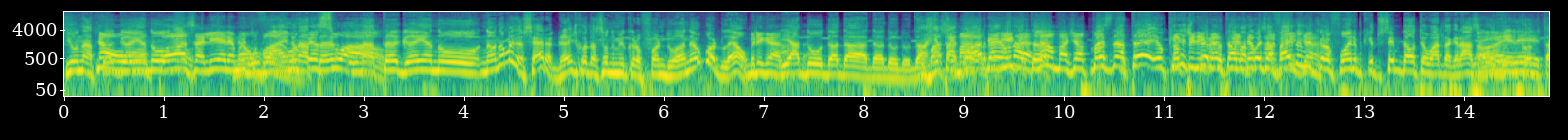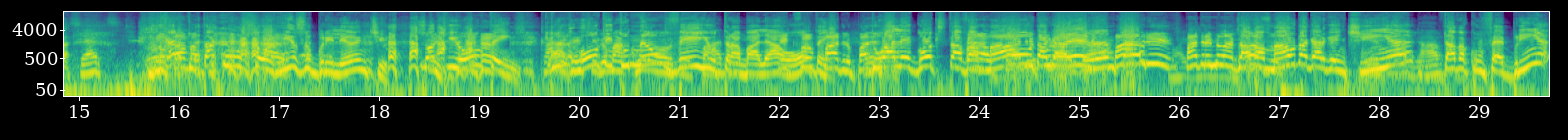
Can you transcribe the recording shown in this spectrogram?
e o Natan Não, ganha o no. pós ali, ele é muito Não bom. vai o no Natan, pessoal. o Natan ganha no. Não, não, mas é sério, a grande contratação do microfone do ano é o Gordo Léo. Obrigado. E a do, da, da, da, do- do- da retaguarda é o Natan. não, mas já tô- Mas, Natan, eu queria te perigando perguntar uma coisa. Vai no microfone, porque tu sempre dá o teu ar da graça. E aí, né, enquanto tá- certo? Cara, tu tá com um sorriso brilhante. Só que ontem, Cara, tu- ontem tu não ontem, veio padre. trabalhar que o ontem. padre? O padre- Tu alegou que estava Cara, mal da garganta. Padre, padre é milagroso. Tava mal da gargantinha, Tava. tava com febrinha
